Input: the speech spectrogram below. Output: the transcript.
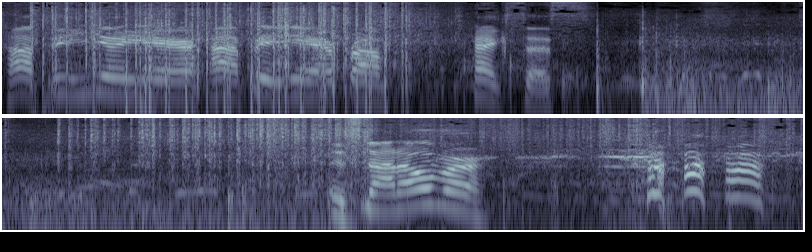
Happy New Year, Happy New Year from Texas. It's not over.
